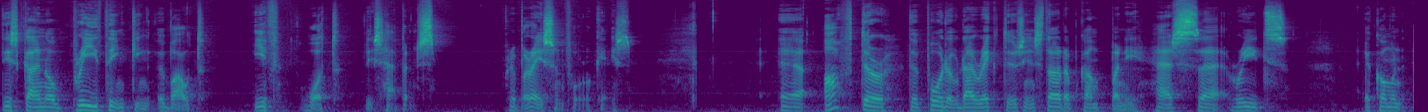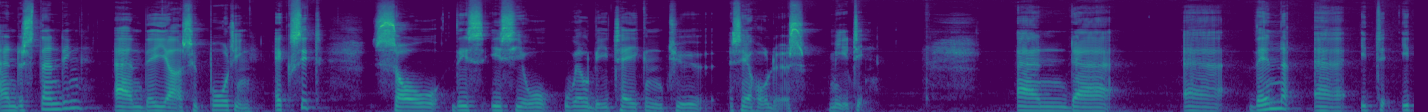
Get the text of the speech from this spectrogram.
this kind of pre-thinking about if what this happens, preparation for a case. Uh, after the board of directors in startup company has uh, reached a common understanding and they are supporting exit, so this issue will be taken to shareholders meeting. And uh, uh then uh, it, it,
